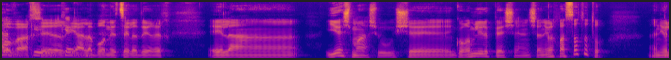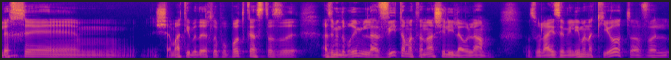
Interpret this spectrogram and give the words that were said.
כובע אחר, כן. יאללה בוא נצא לדרך, אלא יש משהו שגורם לי לפשן שאני הולך לעשות אותו. אני הולך, אה, שמעתי בדרך לפה פודקאסט, אז, אז הם מדברים להביא את המתנה שלי לעולם. אז אולי זה מילים ענקיות, אבל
